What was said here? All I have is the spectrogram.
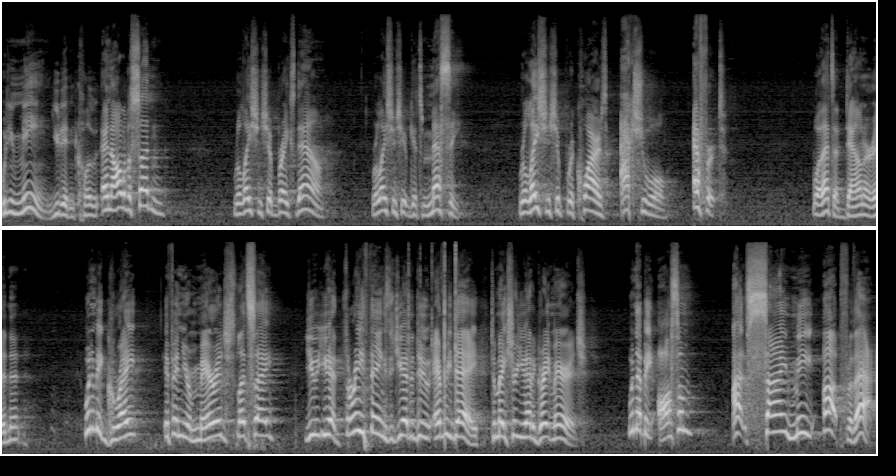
What do you mean you didn't close? And all of a sudden, relationship breaks down. Relationship gets messy. Relationship requires actual effort. Well, that's a downer, isn't it? Wouldn't it be great if in your marriage, let's say, you, you had three things that you had to do every day to make sure you had a great marriage? Wouldn't that be awesome? I, sign me up for that.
